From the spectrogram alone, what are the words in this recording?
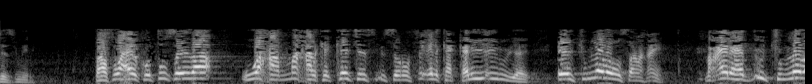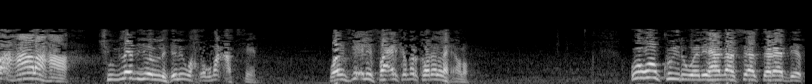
jasmina taas waxay kutusaydaa waxa maxalka ka jasmisan oo ficilka kaliya inuu yahay ee jumlada uusan ahayn. Maxaa yaele hadduu jumlada ahaa lahaa jumladii oon la helin wax laguma cadfeen. Waa in ficli faacilka marka hore la helo wuxuu ku yidhi walihaada sidaas daraaddeed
